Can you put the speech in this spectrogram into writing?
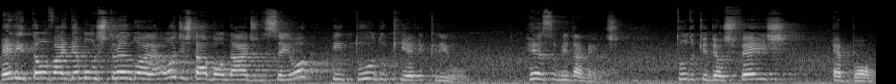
ele então vai demonstrando: olha, onde está a bondade do Senhor? Em tudo que ele criou. Resumidamente, tudo que Deus fez é bom.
